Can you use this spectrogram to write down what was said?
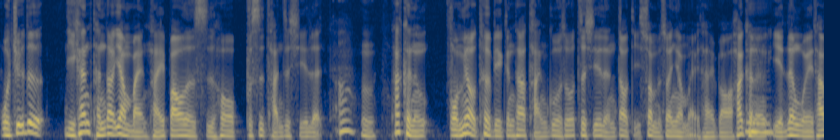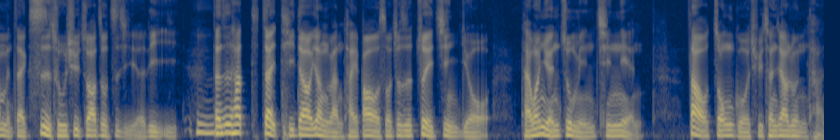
我觉得李刊谈到样板台包的时候，不是谈这些人哦，嗯，他可能我没有特别跟他谈过，说这些人到底算不算样板台包，他可能也认为他们在试图去抓住自己的利益，嗯，但是他在提到样板台包的时候，就是最近有台湾原住民青年到中国去参加论坛。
